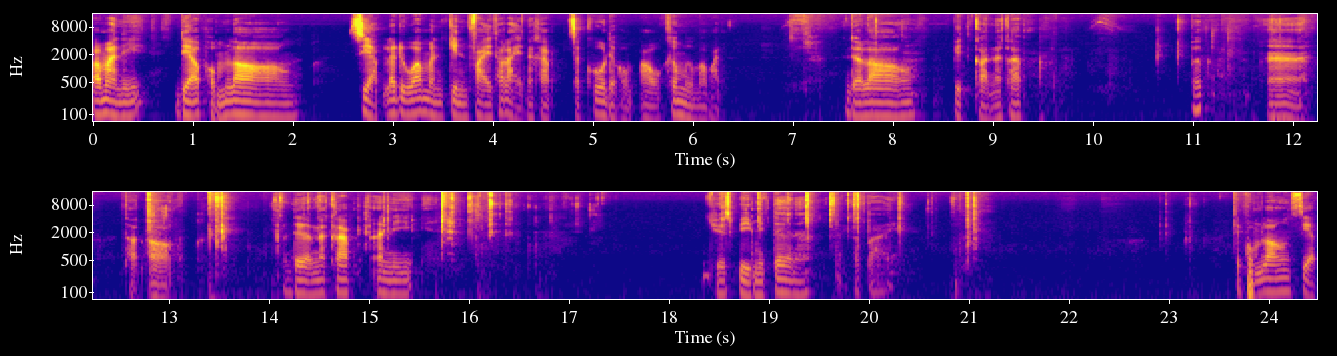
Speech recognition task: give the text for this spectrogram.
ประมาณนี้เดี๋ยวผมลองเสียบแล้วดูว่ามันกินไฟเท่าไหร่นะครับ สักครู่เดี๋ยวผมเอาเครื่องมือมาวัด เดี๋ยวลองปิดก่อนนะครับ ปึ๊บ อ่า ถอดออกเหมือนเดิมนะครับ อันนี้ USB meter นะ ใส่เข้าไป เดี๋ยวผมลองเสียบ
